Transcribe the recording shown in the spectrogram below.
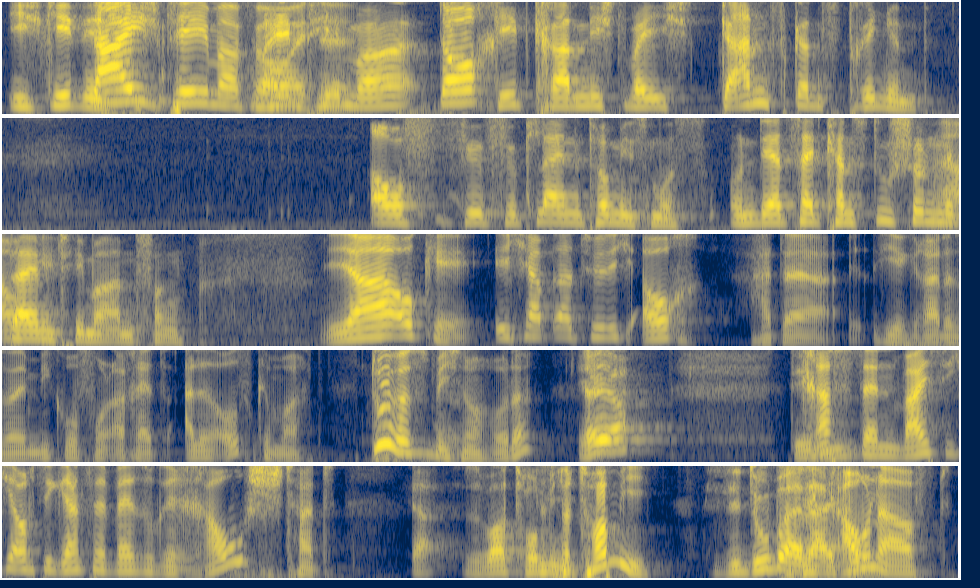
ich gehe nicht. Dein ich, Thema für mein heute. Thema Doch. geht gerade nicht, weil ich ganz, ganz dringend auf für, für kleine Tommys muss. Und derzeit kannst du schon mit Ah, okay. deinem Thema anfangen. Ja, okay. Ich habe natürlich auch. Hat er hier gerade sein Mikrofon, ach, jetzt alles ausgemacht. Du hörst mich noch, oder? Ja, ja. Den, Krass, dann weiß ich auch die ganze Zeit, wer so gerauscht hat. Ja, das war Tommy. Das war Tommy. Das ist die Das ist ja Dubai-Leitung. grauenhaft.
